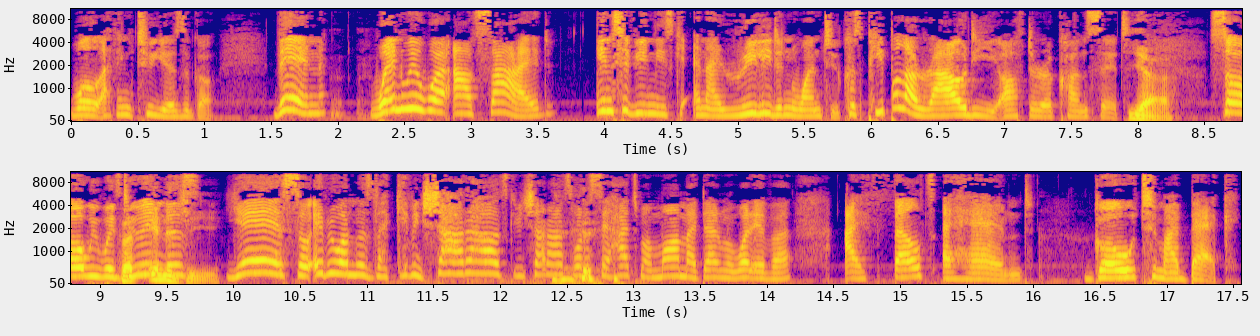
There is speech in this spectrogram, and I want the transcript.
Well, I think two years ago. Then when we were outside interviewing these kids, and I really didn't want to because people are rowdy after a concert. Yeah. So we were that doing this. Yeah. So everyone was like giving shout outs, giving shout outs, want to say hi to my mom, my dad, my whatever. I felt a hand go to my back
